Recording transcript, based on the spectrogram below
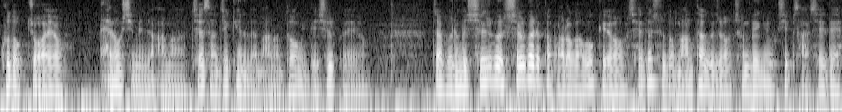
구독, 좋아요 해놓으시면요. 아마 재산 지키는 데 많은 도움이 되실 거예요. 자, 그러면 실거, 실거래가 바로 가볼게요. 세대수도 많다, 그죠? 1164세대.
